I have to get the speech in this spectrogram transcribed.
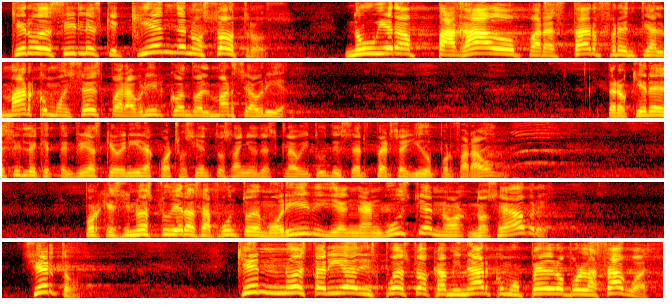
Quiero decirles que ¿quién de nosotros no hubiera pagado para estar frente al mar con Moisés para abrir cuando el mar se abría? Pero quiere decirle que tendrías que venir a 400 años de esclavitud y ser perseguido por Faraón. Porque si no estuvieras a punto de morir y en angustia, no, no se abre. ¿Cierto? ¿Quién no estaría dispuesto a caminar como Pedro por las aguas?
